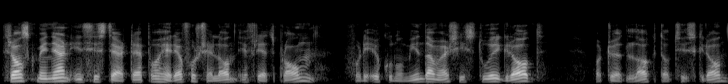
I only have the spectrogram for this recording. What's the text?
Franskmennene insisterte på disse forskjellene i fredsplanen fordi økonomien deres i stor grad ble ødelagt av tyskerne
